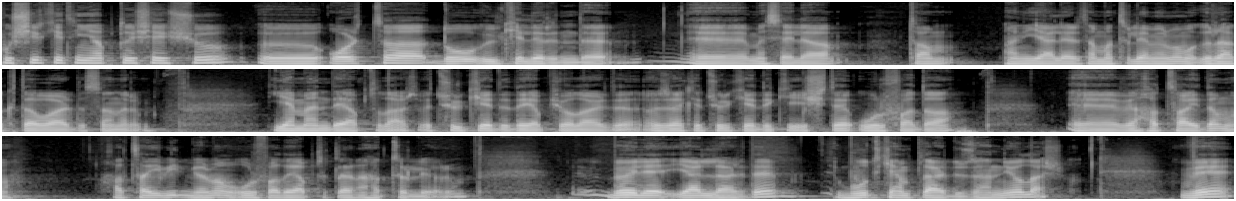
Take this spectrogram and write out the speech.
Bu şirketin yaptığı şey şu. E, Orta Doğu ülkelerinde e, mesela tam hani yerleri tam hatırlayamıyorum ama Irak'ta vardı sanırım. Yemen'de yaptılar ve Türkiye'de de yapıyorlardı. Özellikle Türkiye'deki işte Urfa'da e, ve Hatay'da mı? Hatay'ı bilmiyorum ama Urfa'da yaptıklarını hatırlıyorum. Böyle yerlerde bootcamp'ler düzenliyorlar ve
